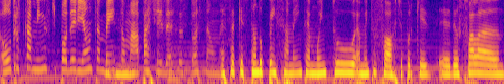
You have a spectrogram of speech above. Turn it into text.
outros caminhos que poderiam também uhum. tomar a partir dessa situação. Né? Essa questão do pensamento é muito é muito forte, porque eh, Deus fala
